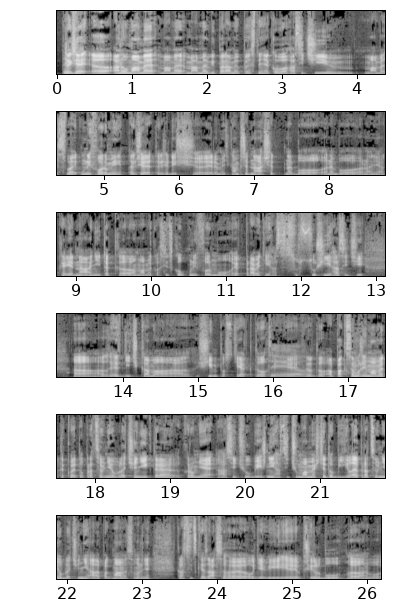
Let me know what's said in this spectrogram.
Takže, takže uh, ano, máme, máme, máme, vypadáme úplně stejně jako hasičí, máme svoje uniformy, takže, takže když jedeme někam přednášet nebo, nebo na nějaké jednání, tak uh, máme klasickou uniformu, jak právě ti has, suší hasiči a s hvězdičkama, ším prostě jak to, jak, jak to. A pak samozřejmě máme takové to pracovní oblečení, které kromě hasičů, běžných hasičů, máme ještě to bílé pracovní oblečení, ale pak máme samozřejmě klasické zásahové oděvy, přílbu, eh, nebo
